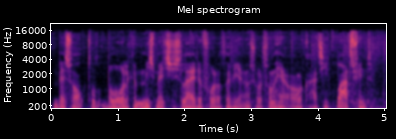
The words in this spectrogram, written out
best wel tot behoorlijke mismatches leiden voordat er weer een soort van herallocatie plaatsvindt.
